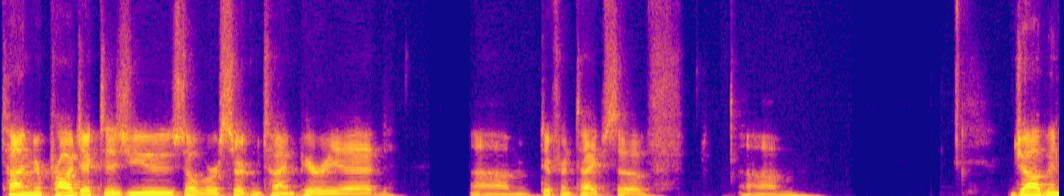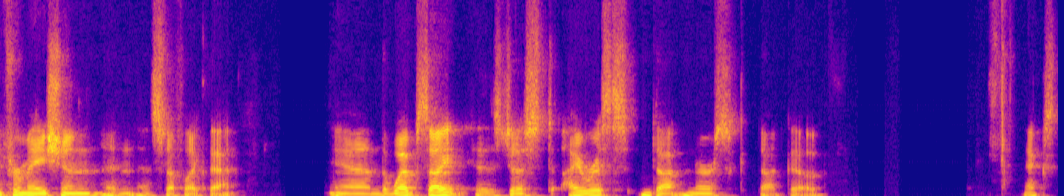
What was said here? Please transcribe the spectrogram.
time your project is used over a certain time period, um, different types of um, job information and, and stuff like that. And the website is just iris.nersc.gov. Next.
